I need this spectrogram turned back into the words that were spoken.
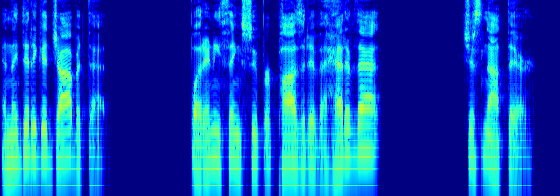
and they did a good job at that. But anything super positive ahead of that, just not there.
